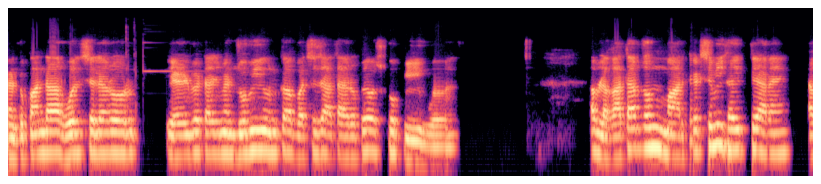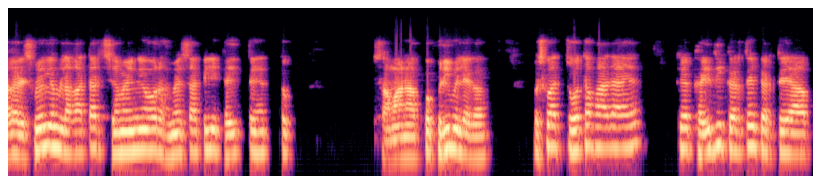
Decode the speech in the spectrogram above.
दुकानदार होलसेलर और एडवर्टाइजमेंट जो भी उनका बच जाता है रुपया, उसको पीवी बोल अब लगातार तो हम मार्केट से भी खरीदते आ रहे हैं। अगर इसमें भी हम लगातार छह महीने और हमेशा के लिए खरीदते हैं तो सामान आपको फ्री मिलेगा। उसके बाद चौथा फ़ायदा है कि खरीदी करते करते आप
